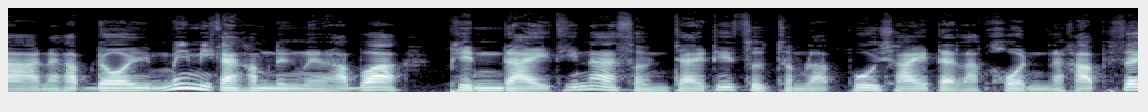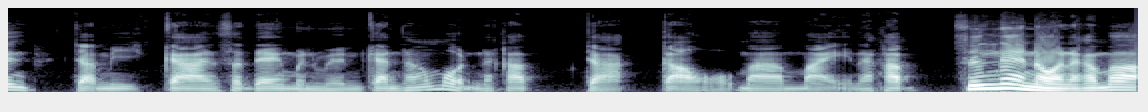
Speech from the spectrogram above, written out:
ลานะครับ โดยไม่มีการคำนึงเลยครับว่าพินใดที่น่าสนใจที่สุดสำหรับผู้ใช้แต่ละคนนะครับ ซึ่งจะมีการแสดงเหมือนๆกันทั้งหมดนะครับ จากเก่ามาใหม่นะครับ ซึ่งแน่นอนนะครับว่า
